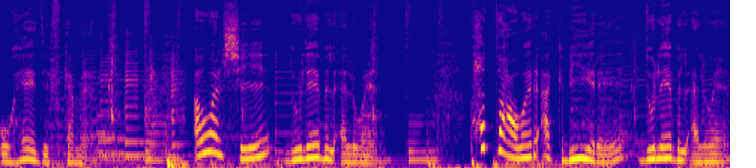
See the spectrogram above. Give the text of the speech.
وهادف كمان. أول شي دولاب الألوان. حطوا على ورقة كبيرة دولاب الألوان.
